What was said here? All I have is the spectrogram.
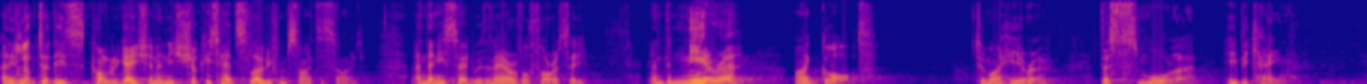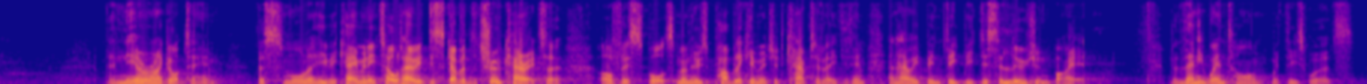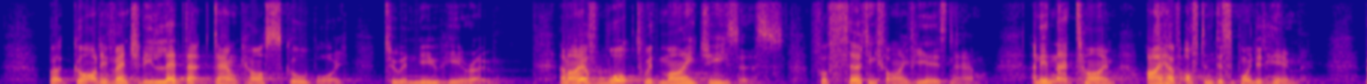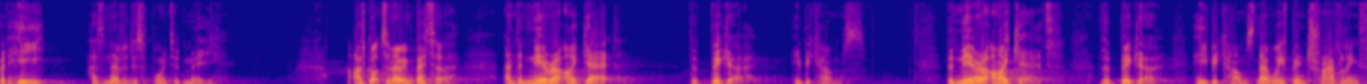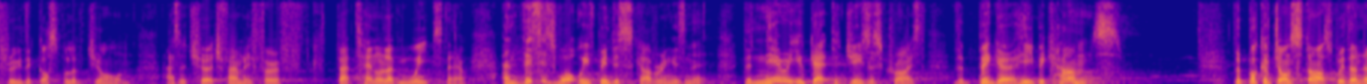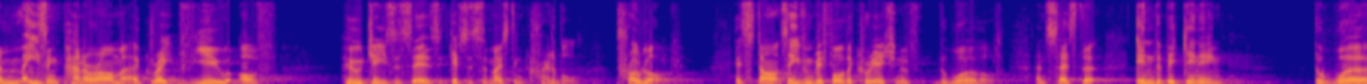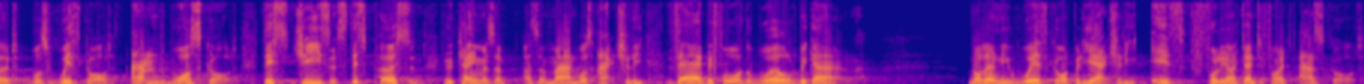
and he looked at his congregation and he shook his head slowly from side to side. And then he said, with an air of authority, And the nearer I got to my hero, the smaller he became. The nearer I got to him, the smaller he became. And he told how he discovered the true character of this sportsman whose public image had captivated him and how he'd been deeply disillusioned by it. But then he went on with these words But God eventually led that downcast schoolboy to a new hero. And I have walked with my Jesus for 35 years now. And in that time, I have often disappointed him, but he has never disappointed me. I've got to know him better, and the nearer I get, the bigger he becomes. The nearer I get, the bigger he becomes. Now, we've been traveling through the Gospel of John as a church family for about 10 or 11 weeks now. And this is what we've been discovering, isn't it? The nearer you get to Jesus Christ, the bigger he becomes. The book of John starts with an amazing panorama, a great view of who Jesus is. It gives us the most incredible prologue. It starts even before the creation of the world and says that in the beginning, the Word was with God and was God. This Jesus, this person who came as a, as a man, was actually there before the world began. Not only with God, but he actually is fully identified as God.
